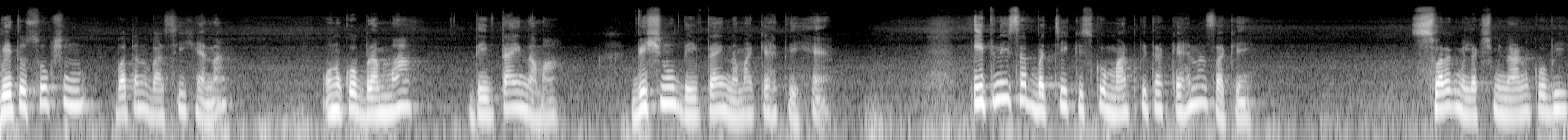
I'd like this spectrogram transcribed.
वे तो सूक्ष्म वतनवासी है ना? उनको ब्रह्मा देवताएँ नमा, विष्णु देवताएँ नमा कहते हैं। इतनी सब बच्चे किसको माता पिता कह ना सकें? स्वर्ग में लक्ष्मी नारायण को भी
